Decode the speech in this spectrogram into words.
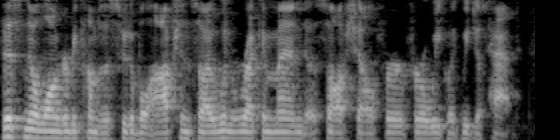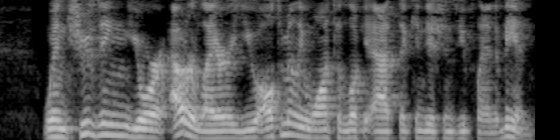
This no longer becomes a suitable option, so I wouldn't recommend a soft shell for, for a week like we just had when choosing your outer layer, you ultimately want to look at the conditions you plan to be in.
